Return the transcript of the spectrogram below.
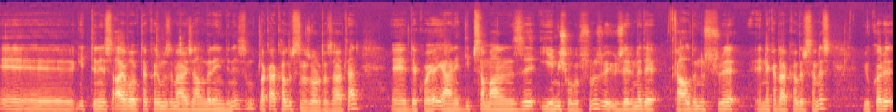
e, gittiniz Ayvalık'ta kırmızı mercanlara indiniz. Mutlaka kalırsınız orada zaten e, dekoya. Yani dip zamanınızı yemiş olursunuz ve üzerine de kaldığınız süre e, ne kadar kalırsanız yukarı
